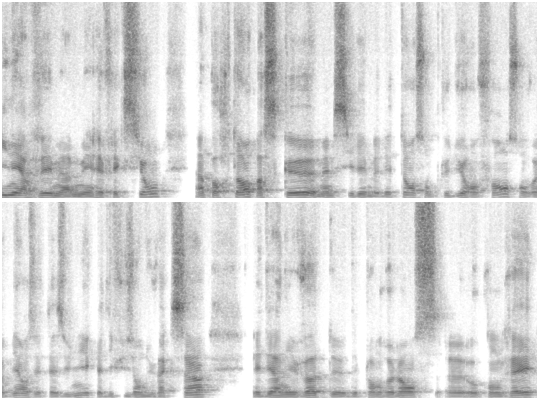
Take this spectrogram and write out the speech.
innerver mes réflexions. Important parce que même si les, temps sont plus durs en France, on voit bien aux États-Unis avec la diffusion du vaccin, les derniers votes des plans de relance euh, au Congrès,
